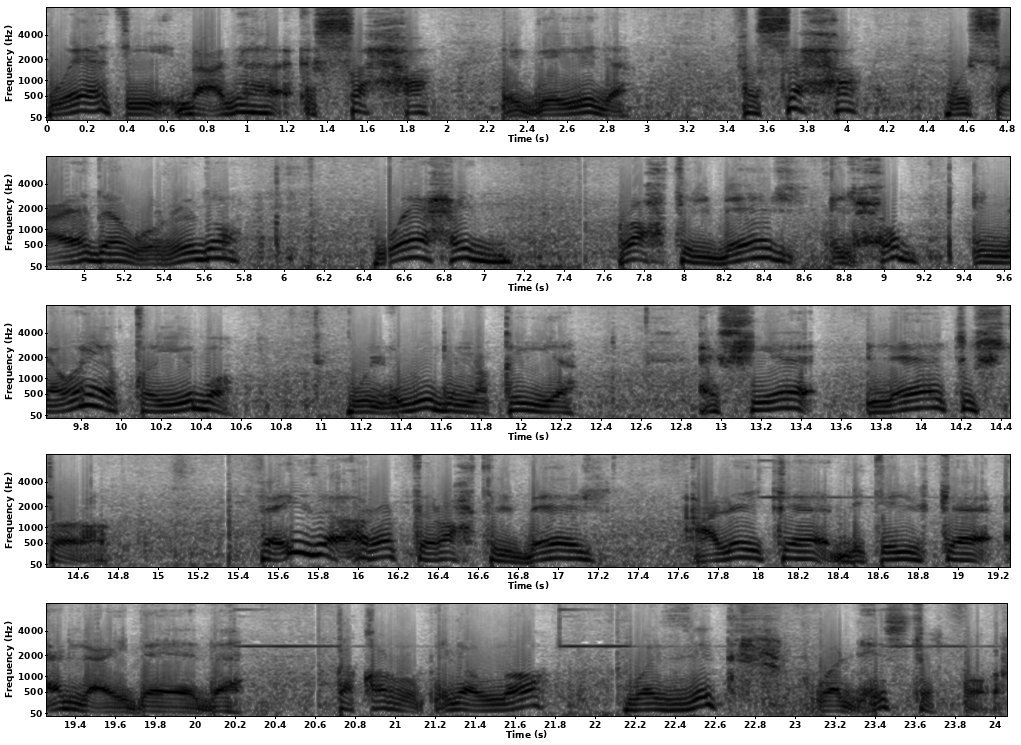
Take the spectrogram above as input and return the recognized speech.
ويأتي بعدها الصحة الجيدة. فالصحة والسعادة والرضا واحد راحة البال الحب النوايا الطيبة والقلوب النقية أشياء لا تشترى. فإذا أردت راحة البال عليك بتلك العبادة. تقرب إلى الله والذكر والإستغفار.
